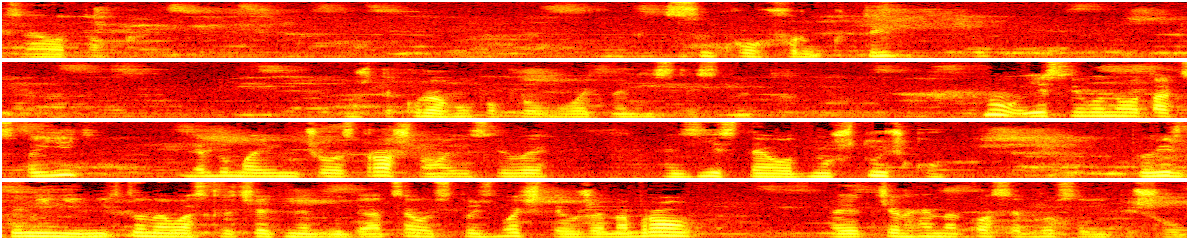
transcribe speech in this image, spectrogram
Оце отак. Сухофрукти. Можете курагу попробувати наїстись тут. Ну, якщо воно отак стоїть, я думаю, нічого страшного, якщо ви з'їсте одну штучку, повірте мені, ніхто на вас кричати не буде. А це ось хтось, бачите, вже набрав, а як черги на каси бросив і пішов.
